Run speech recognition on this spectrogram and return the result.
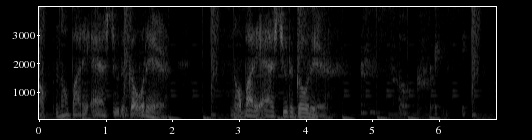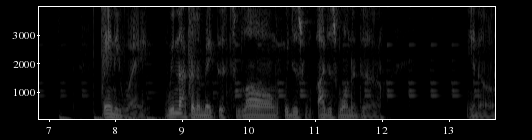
No, nobody asked you to go there. Nobody asked you to go there. so crazy. Anyway, we're not gonna make this too long. We just, I just wanted to, you know,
